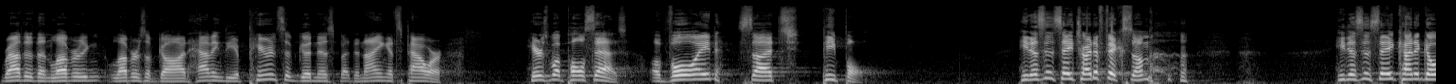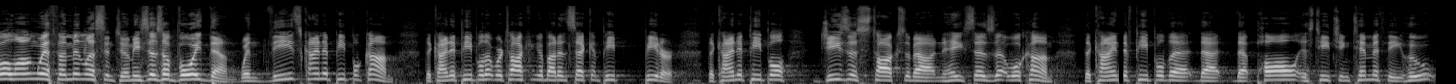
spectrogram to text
rather than loving, lovers of God, having the appearance of goodness but denying its power. Here's what Paul says Avoid such people. He doesn't say try to fix them. he doesn't say kind of go along with them and listen to them. He says avoid them. When these kind of people come, the kind of people that we're talking about in 2 Peter, the kind of people Jesus talks about and he says that will come, the kind of people that, that, that Paul is teaching Timothy, who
